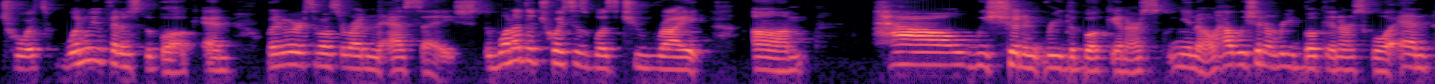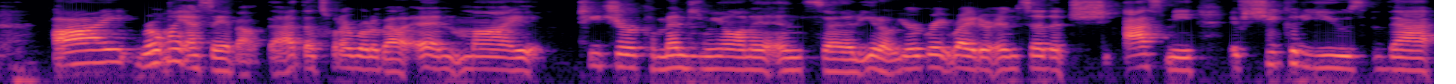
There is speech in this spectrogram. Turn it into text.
choice when we finished the book and when we were supposed to write an essay, one of the choices was to write um, how we shouldn't read the book in our you know how we shouldn't read book in our school and i wrote my essay about that that's what i wrote about and my teacher commended me on it and said you know you're a great writer and said that she asked me if she could use that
